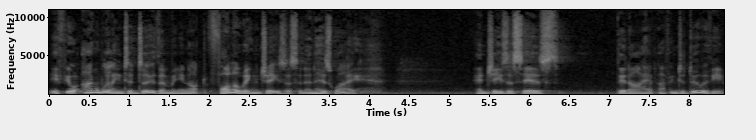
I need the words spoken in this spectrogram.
If you're unwilling to do them and you're not following Jesus and in his way, and Jesus says, then I have nothing to do with you.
